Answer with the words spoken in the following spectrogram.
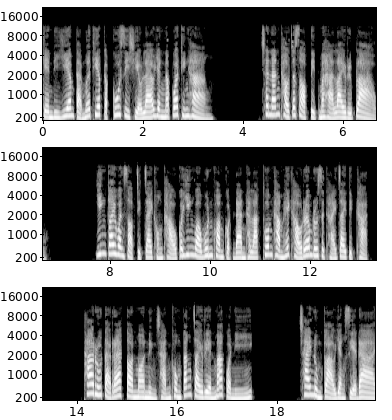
เกณฑ์ดีเยี่ยม แต่เมื่อเทียบกับกู้ซีเฉียวแล้วยังนับว่าทิ้งห่าง ฉะนั้นเขาจะสอบติดมหาลัยหรือเปล่า ยิ่งใกล้วันสอบจิตใจของเขาก็ยิ่งวาวุ่นความกดดันทะลักท่วมทำให้เขาเริ่มรู้สึกหายใจติดขัด ถ้ารู้แต่แรกตอนมหนึ่งฉันคงตั้งใจเรียนมากกว่านี้ ชายหนุ่มกล่าวอย่างเสียดาย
